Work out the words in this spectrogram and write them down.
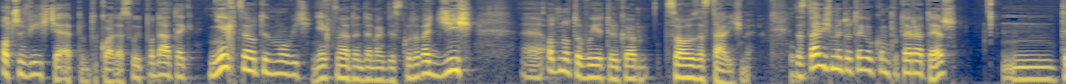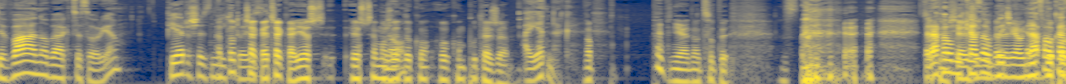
oczywiście Apple dokłada swój podatek. Nie chcę o tym mówić, nie chcę na ten temat dyskutować. Dziś odnotowuję tylko, co zastaliśmy. Zastaliśmy do tego komputera też mm, dwa nowe akcesoria. Pierwszy z nich A to, to czekaj, jest... czekaj, jeszcze, jeszcze może no. do, o komputerze. A jednak. No, pewnie, no co ty. Rafał mi kazał być. Rafał, ka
